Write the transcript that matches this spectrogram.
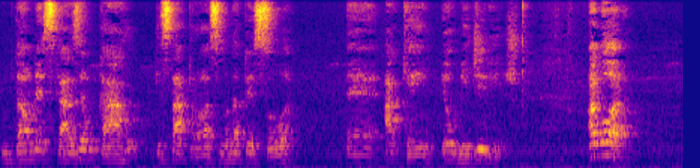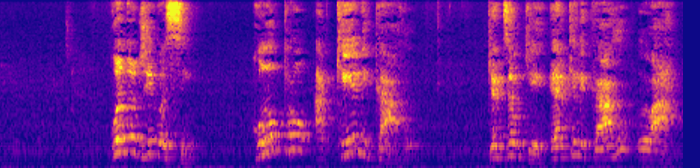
Então, nesse caso, é um carro que está próximo da pessoa é, a quem eu me dirijo. Agora, quando eu digo assim, compro aquele carro, quer dizer o quê? É aquele carro lá.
